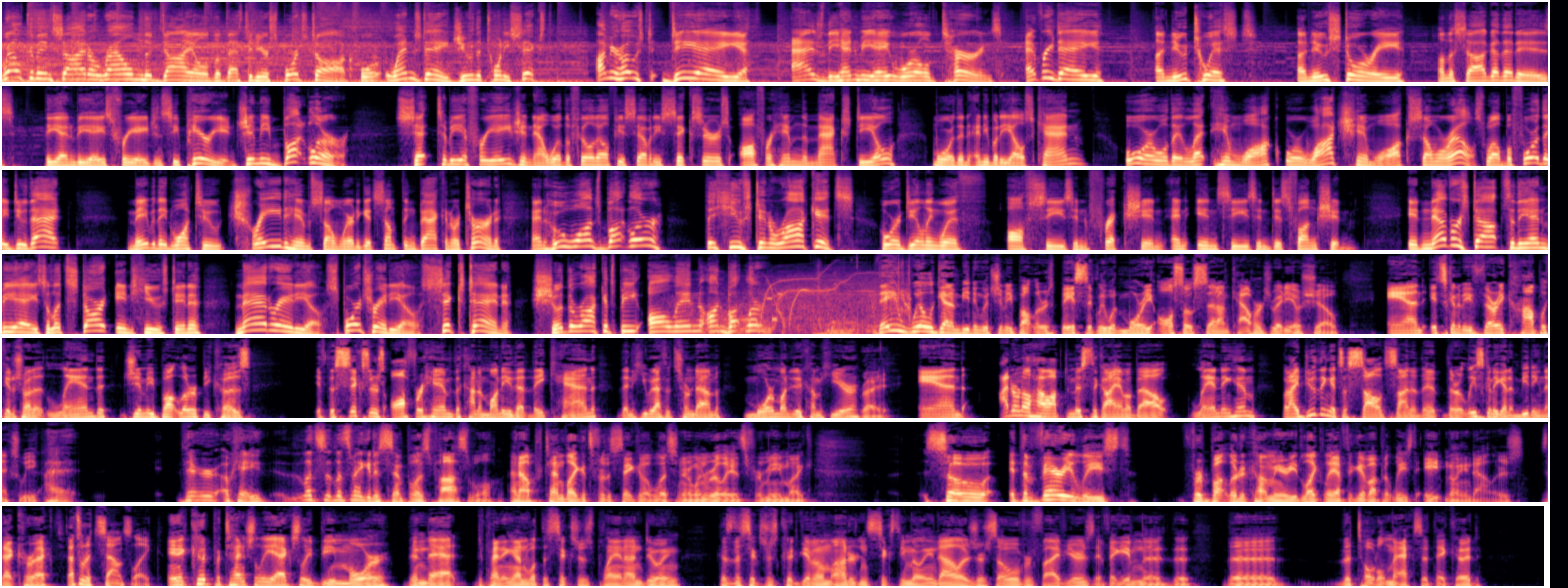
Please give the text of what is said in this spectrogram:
Welcome inside Around the Dial, the best in your sports talk for Wednesday, June the 26th. I'm your host, DA. As the NBA world turns, every day, a new twist, a new story on the saga that is the NBA's free agency period. Jimmy Butler set to be a free agent. Now, will the Philadelphia 76ers offer him the max deal more than anybody else can? Or will they let him walk or watch him walk somewhere else? Well, before they do that, maybe they'd want to trade him somewhere to get something back in return. And who wants Butler? The Houston Rockets, who are dealing with off-season friction and in-season dysfunction. It never stops in the NBA, so let's start in Houston. Mad Radio, Sports Radio, 610. Should the Rockets be all in on Butler? They will get a meeting with Jimmy Butler, is basically what Morey also said on Cowherd's radio show. And it's going to be very complicated to try to land Jimmy Butler because if the Sixers offer him the kind of money that they can, then he would have to turn down more money to come here. Right. And I don't know how optimistic I am about landing him, but I do think it's a solid sign that they're, they're at least going to get a meeting next week. I, they're okay. Let's let's make it as simple as possible, and I'll pretend like it's for the sake of the listener when really it's for me, Mike. So, at the very least, for Butler to come here, he'd likely have to give up at least eight million dollars. Is that correct? That's what it sounds like. And it could potentially actually be more than that, depending on what the Sixers plan on doing. Because the Sixers could give him 160 million dollars or so over five years if they gave him the the the the total max that they could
